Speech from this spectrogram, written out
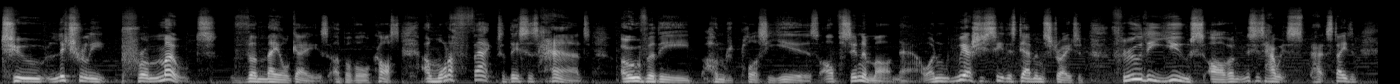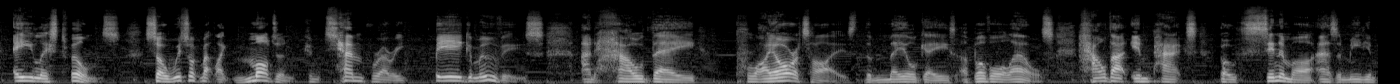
to literally promote the male gaze above all costs. And what effect this has had over the 100 plus years of cinema now and we actually see this demonstrated through the use of and this is how it's stated a-list films. So we're talking about like modern contemporary big movies and how they prioritize the male gaze above all else, how that impacts both cinema as a medium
